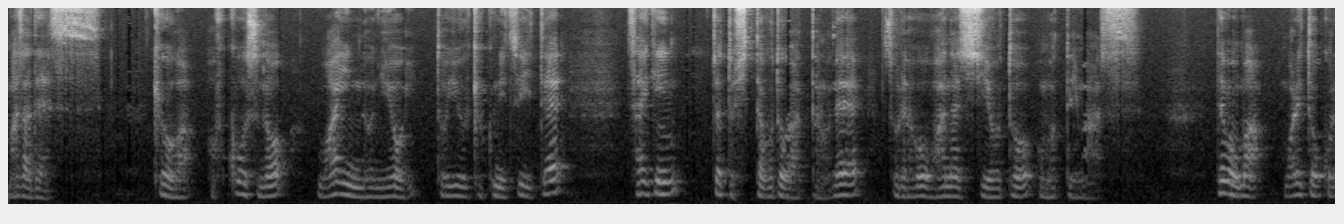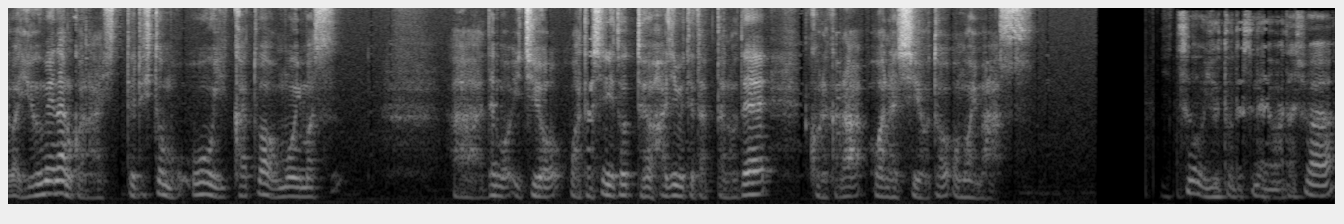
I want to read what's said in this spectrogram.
マザです。今日はオフコースのワインの匂いという曲について最近ちょっと知ったことがあったのでそれをお話ししようと思っています。でもまあ割とこれは有名なのかな？知ってる人も多いかとは思います。あでも一応私にとっては初めてだったのでこれからお話ししようと思います。実を言うとですね私は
